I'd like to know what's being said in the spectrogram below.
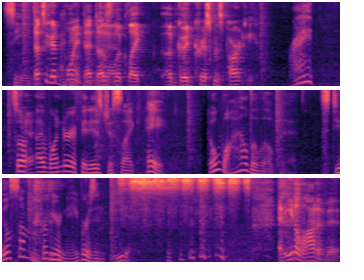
scene. That's a good point. That does look like a good Christmas party. right. So Yeah. I wonder if it is just like, hey, go wild a little bit, steal something from your neighbors and eat it. And eat a lot of it.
